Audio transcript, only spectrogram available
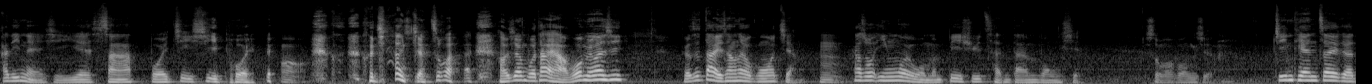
啊，你呢是伊三倍至四倍。哦，我这样讲出来好像不太好，不过没关系。可是代理商他有跟我讲，嗯，他说因为我们必须承担风险。什么风险？今天这个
